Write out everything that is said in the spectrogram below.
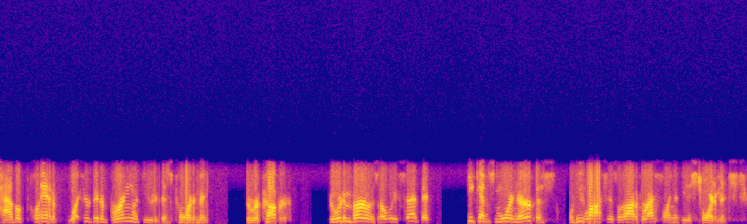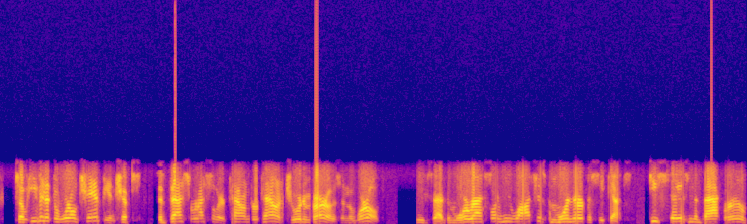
have a plan of what you're going to bring with you to this tournament to recover. Jordan Burroughs always said that he gets more nervous when he watches a lot of wrestling at these tournaments. So even at the World Championships, the best wrestler pound for pound, Jordan Burroughs in the world, he said the more wrestling he watches, the more nervous he gets. He stays in the back room.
